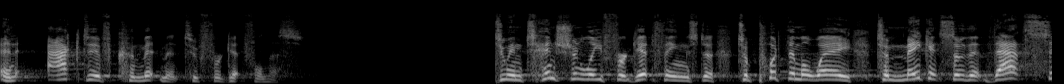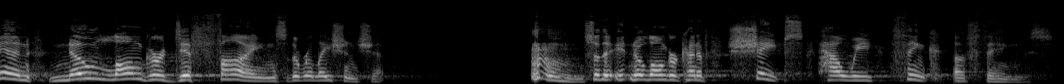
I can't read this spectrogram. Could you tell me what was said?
an active commitment to forgetfulness. To intentionally forget things, to, to put them away, to make it so that that sin no longer defines the relationship. so that it no longer kind of shapes how we think of things.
